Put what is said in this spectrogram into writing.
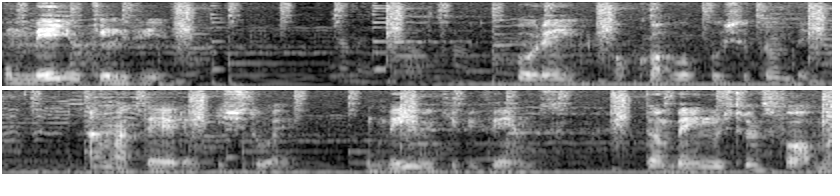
o meio em que ele vive. Porém, ocorre o oposto também. A matéria, isto é, o meio em que vivemos, também nos transforma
